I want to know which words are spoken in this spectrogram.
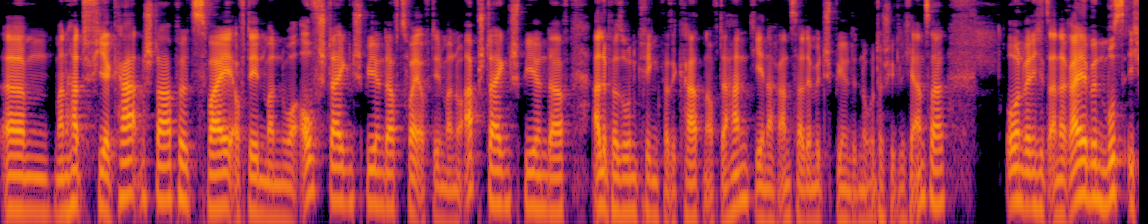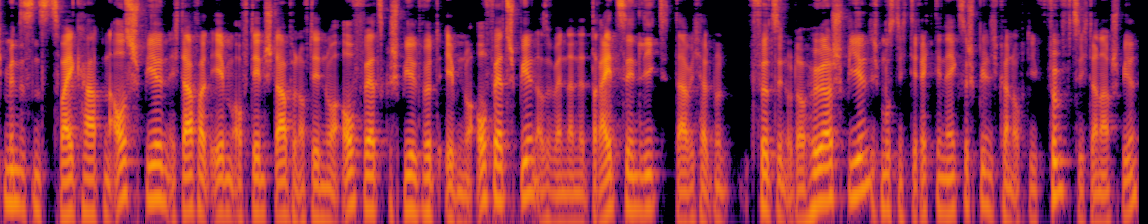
Ähm, man hat vier Kartenstapel, zwei, auf denen man nur aufsteigend spielen darf, zwei, auf denen man nur absteigend spielen darf. Alle Personen kriegen quasi Karten auf der Hand, je nach Anzahl der Mitspielenden eine unterschiedliche Anzahl. Und wenn ich jetzt an der Reihe bin, muss ich mindestens zwei Karten ausspielen. Ich darf halt eben auf den Stapeln, auf denen nur aufwärts gespielt wird, eben nur aufwärts spielen. Also wenn da eine 13 liegt, darf ich halt nur 14 oder höher spielen. Ich muss nicht direkt die nächste spielen. Ich kann auch die 50 danach spielen.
